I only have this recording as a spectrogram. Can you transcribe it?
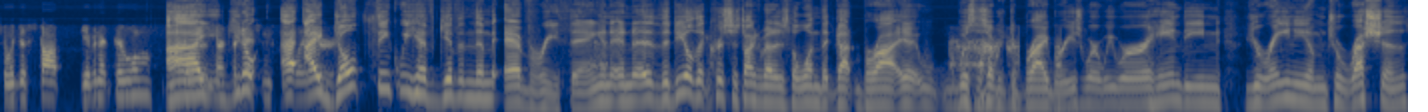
can we just stop giving it to them? I, you know, I, I don't think we have given them everything, and and uh, the deal that Chris is talking about is the one that got bri- was the subject of briberies, where we were handing uranium to Russians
